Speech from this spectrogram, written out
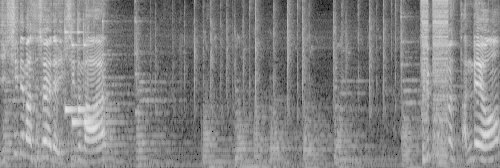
익시드만 쓰셔야 돼요 익시드만. 드리프면 안 돼요.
